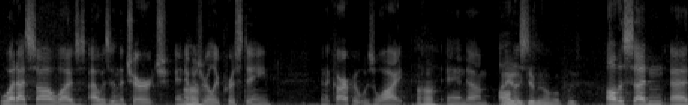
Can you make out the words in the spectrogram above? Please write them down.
what I saw was I was in the church and it was Uh-huh. really pristine, and the carpet was white. Uh huh. And um, I all, need this, a giving envelope, please. all of a sudden, uh,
